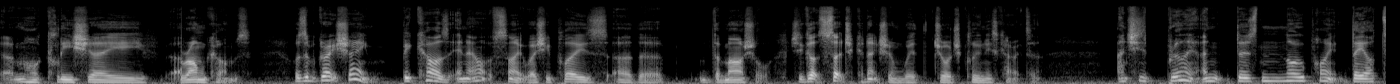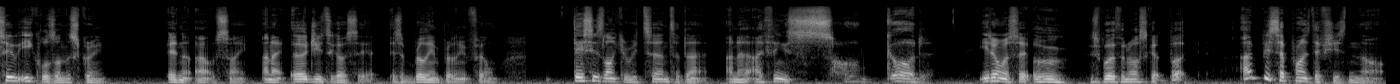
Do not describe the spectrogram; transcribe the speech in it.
uh, more cliche rom coms was a great shame. Because in Out of Sight, where she plays uh, the the marshal, she's got such a connection with George Clooney's character, and she's brilliant. And there's no point; they are two equals on the screen in Out of Sight, and I urge you to go see it. It's a brilliant, brilliant film this is like a return to that, and I, I think it's so good. You don't want to say, "Oh, it's worth an Oscar," but I'd be surprised if she's not.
